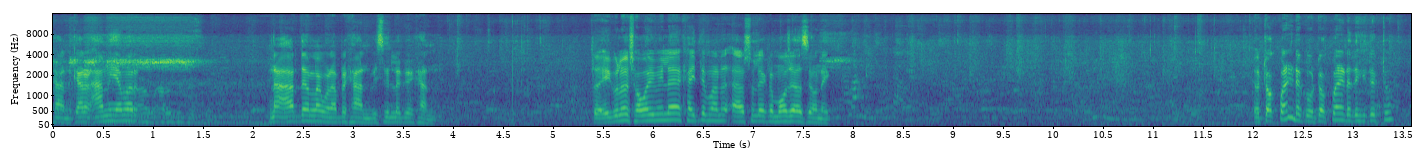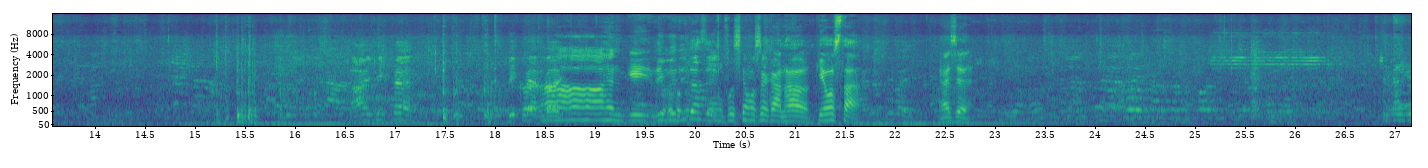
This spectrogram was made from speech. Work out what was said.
খান, কারণ আমি আমার না, আর দেওয়া লাগবে না, আপনি খান, বিসমিল্লাহ করে খান। তো এগুলো সবাই মিলে খাইতে মানে আসলে একটা মজা আছে অনেক। টক পানিটা কো টক পানিটা দেখি তো একটু ফুচকা বিগ খান হ্যাঁ কি অবস্থা আচ্ছা কালকে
